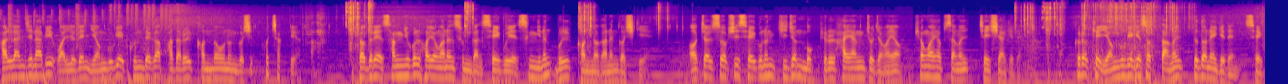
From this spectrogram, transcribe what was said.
반란 진압이 완료된 영국의 군대가 바다를 건너오는 것이 포착되었다. 저들의 상륙을 허용하는 순간 세구의 승리는 물 건너가는 것이기에 어쩔 수 없이 세구는 기존 목표를 하향 조정하여 평화 협상을 제시하게 된다. 그렇게 영국에게서 땅을 뜯어내게 된 세구.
